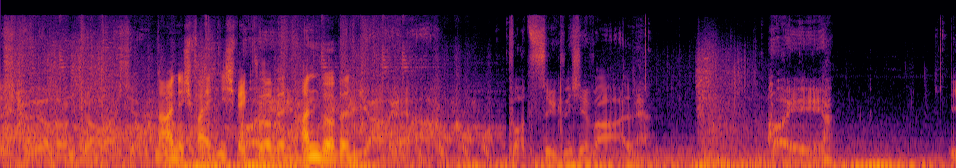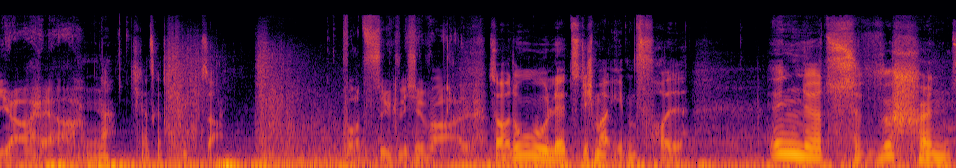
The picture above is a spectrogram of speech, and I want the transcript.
Ich höre und gehorche. Nein, nicht feig, nicht wegwirbeln. Anwirbeln. Ja, Herr. Vorzügliche Wahl. Hoi. Ja, Herr. Na, nicht ganz getroffen. So. Vorzügliche Wahl. So, du lädst dich mal eben voll. In der Zwischenzeit.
